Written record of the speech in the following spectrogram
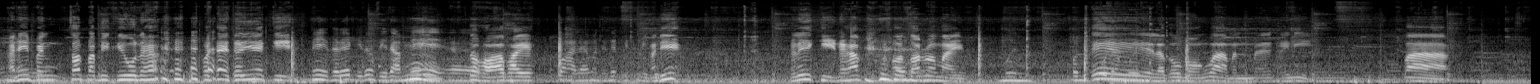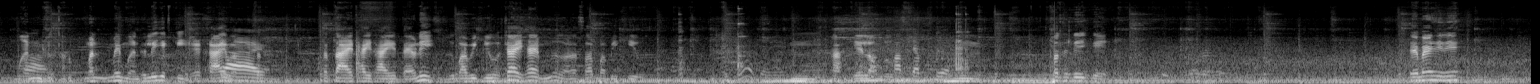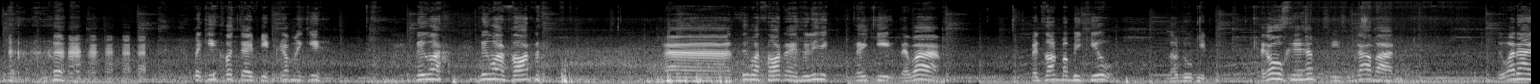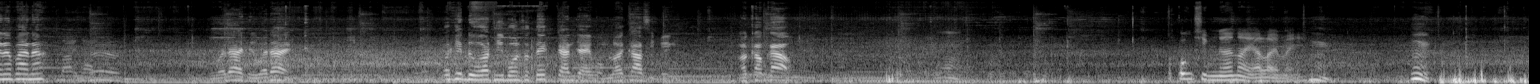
อันนี้เป็นซอสบาร์บีคิวนะครับ ไม่ใช่เทอริยากินี่ทะเลกีต้องสีดำนี่เต้องขออภัย ว่าแล้วมันถึงได้ปิดปิดอันนี้เทอริยากินะครับ ขอซอสมาใหม่ มึนคนพูเอ๊ดอะมึนะเราก็มองว่ามันไอ้นี่ ว่าเหมือนใช่ มันไม่เหมือนเทอริยากิคล้ายๆแบบใช่สไตล์ไทยๆแต่นี่คือบาร์บีคิวใช่ใช่มันเรื่องของซอสบาร์บีคิวอืมอะเจ๊ลองดูความจำเสื่อมอืมซอสเทอริยากิ ใช่ไหมทีนี้ เมื่อกี้เข้าใจผิดครับเมื่อกี้นึกว่านึกว่าซอสอ่าซึ่งว่าซอสในซูริไทกิแต่ว่าเป็นซอสบาร์บีคิวเราดูผิด แต่ก็โอเคครับ 49 บาท ถือว่าได้นะป้านะได้ถือว่าได้ถือว่าได้ ก็คิดดูว่าทีโบนสเต็กจานใหญ่ผม 190 เอง 199 ก้าเก้ากุ้งชิมเนื้อหน่อยอร่อยไหมอืมอืม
